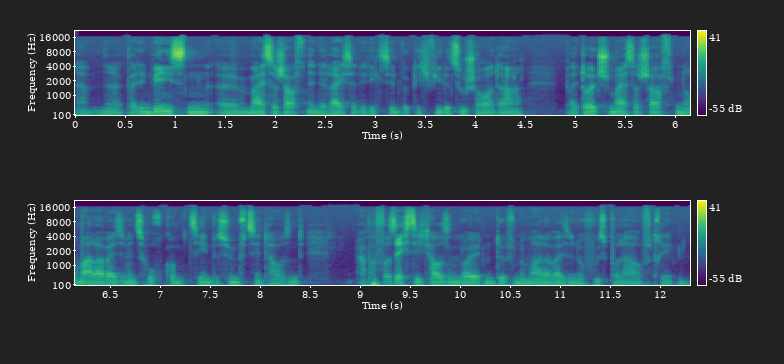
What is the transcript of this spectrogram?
Ähm, ne? Bei den wenigsten äh, Meisterschaften in der Leichtathletik sind wirklich viele Zuschauer da. Bei deutschen Meisterschaften normalerweise, wenn es hochkommt, 10.000 bis 15.000. Aber vor 60.000 Leuten dürfen normalerweise nur Fußballer auftreten.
